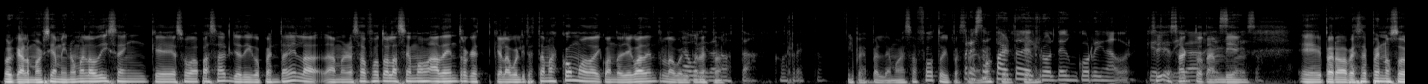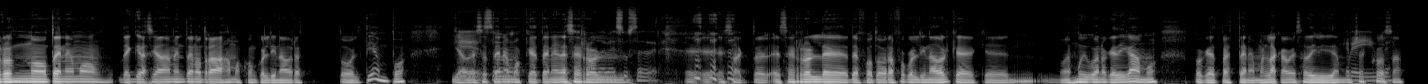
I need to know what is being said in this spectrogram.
Porque a lo mejor si a mí no me lo dicen que eso va a pasar, yo digo, pues está bien, la, a lo mejor esa foto la hacemos adentro, que, que la abuelita está más cómoda, y cuando llego adentro la La abuelita, abuelita no no está. está, correcto. Y pues perdemos esa foto y pues Pero eso es que- parte que del rol de un coordinador. que Sí, exacto, eso, también. eso. Eh, pero a veces pues nosotros no tenemos, desgraciadamente no trabajamos con coordinadores todo el tiempo y a veces tenemos que tener ese rol, debe suceder. eh, eh, exacto, ese rol de, de fotógrafo coordinador que, que no es muy bueno que digamos porque pues tenemos la cabeza dividida en muchas cosas.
